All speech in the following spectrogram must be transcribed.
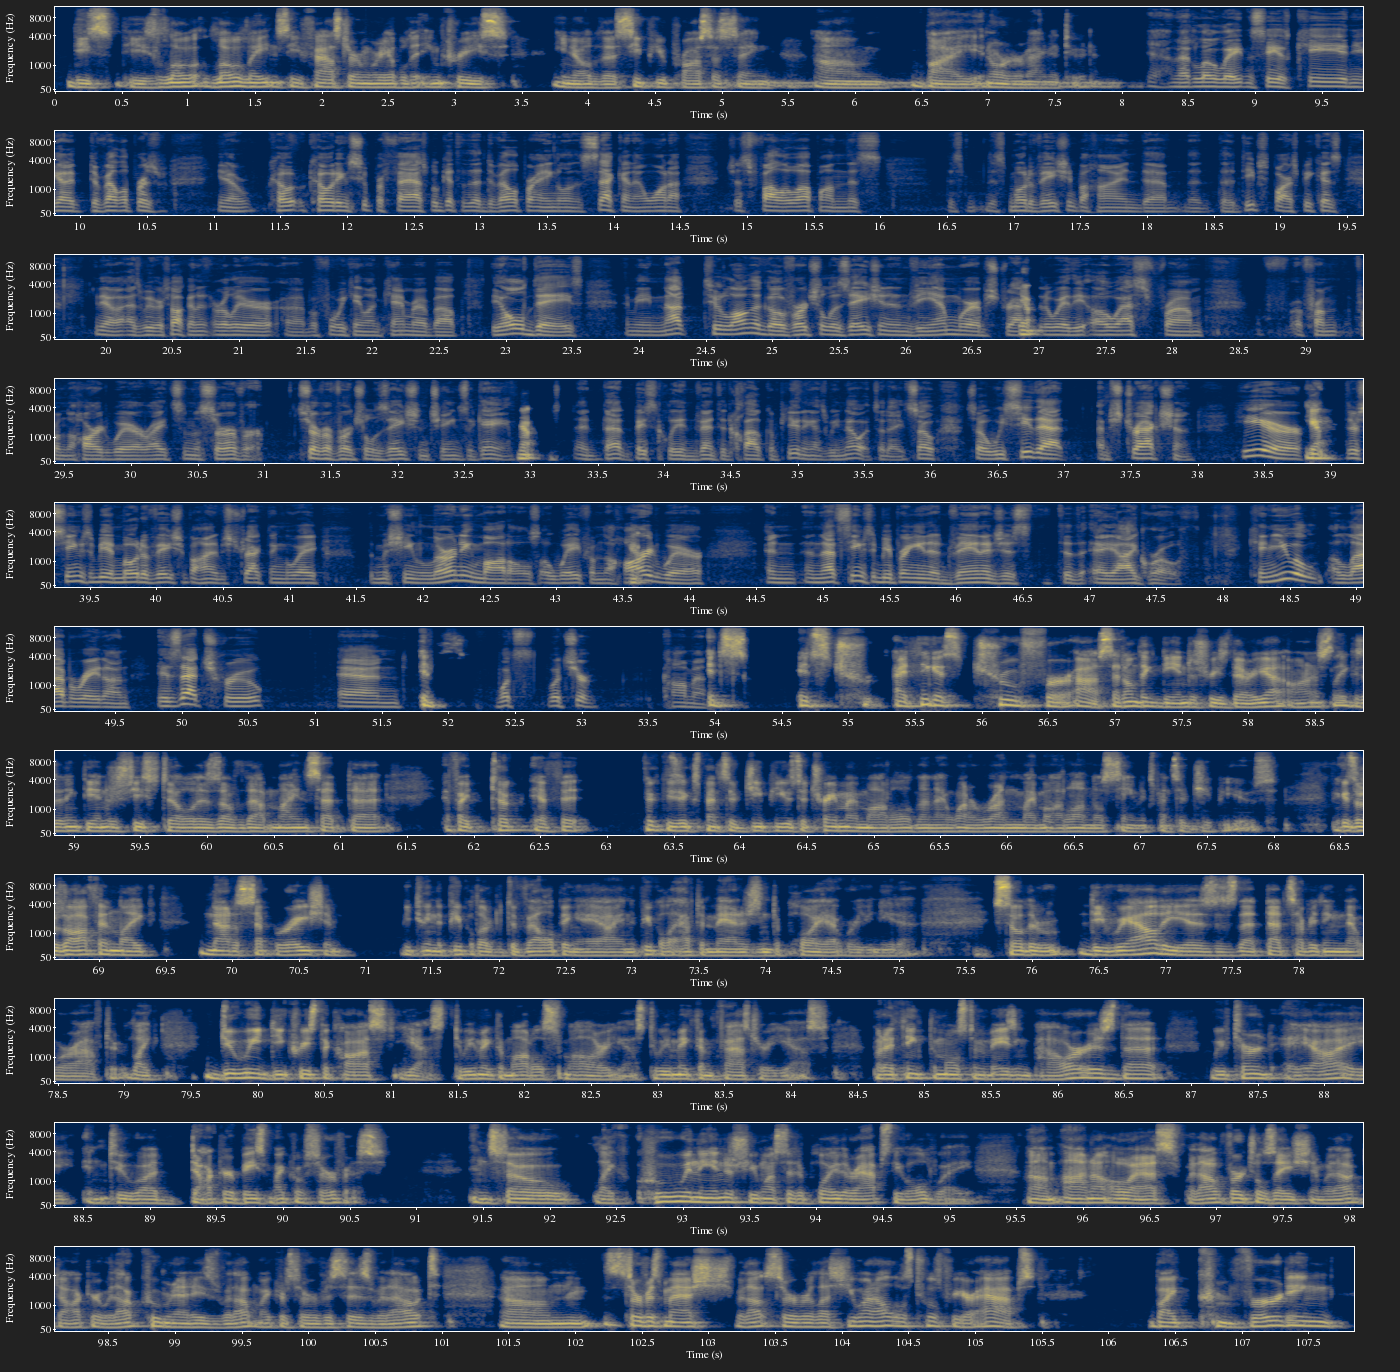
these these low low latency faster, and we're able to increase you know the CPU processing um, by an order of magnitude. Yeah, and that low latency is key, and you got developers, you know, co coding super fast. We'll get to the developer angle in a second. I want to just follow up on this this, this motivation behind um, the, the DeepSparse because, you know, as we were talking earlier uh, before we came on camera about the old days, I mean, not too long ago, virtualization and VMware abstracted yep. away the OS from, from, from the hardware, right, from the server. Server virtualization changed the game. Yep. And that basically invented cloud computing as we know it today. So, so we see that abstraction. Here, yep. there seems to be a motivation behind abstracting away the machine learning models away from the hardware and, and that seems to be bringing advantages to the AI growth. Can you elaborate on, is that true? And it's, what's, what's your comment? It's, it's true. I think it's true for us. I don't think the industry's there yet, honestly, because I think the industry still is of that mindset that if I took, if it took these expensive GPUs to train my model, and then I want to run my model on those same expensive GPUs. Because there's often like not a separation between the people that are developing AI and the people that have to manage and deploy it where you need it. So the the reality is is that that's everything that we're after. Like, do we decrease the cost? Yes. Do we make the models smaller? Yes. Do we make them faster? Yes. But I think the most amazing power is that we've turned AI into a Docker-based microservice. And so like who in the industry wants to deploy their apps the old way um, on OS without virtualization, without Docker, without Kubernetes, without microservices, without um, service mesh, without serverless. You want all those tools for your apps by converting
